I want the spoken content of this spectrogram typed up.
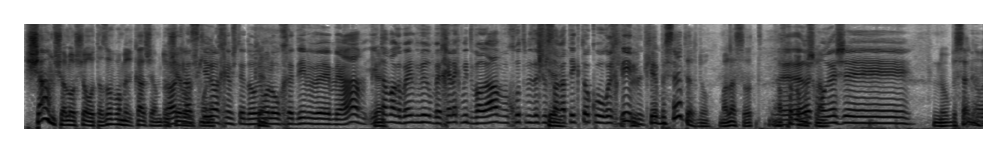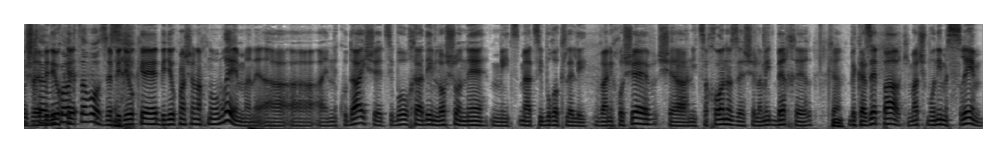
שם שלוש שעות, עזוב במרכז שעמדו רק שבע להזכיר ושמונה. לכם שאתם מדברים כן. על עורכי דין ומעם, כן. איתמר בן גביר בחלק מדבריו, חוץ מזה שהוא כן. שר הטיקטוק, הוא עורך דין. כן, בסדר, נו, מה לעשות? אף אחד לא רק מושלם. מראה ש... נו, בסדר. יש בדיוק- מכל הקצוות. זה בדיוק, אה, בדיוק מה שאנחנו אומרים. הנקודה היא שציבור עורכי הדין לא שונה מהציבור הכללי. ואני חושב שהניצחון הזה של עמית בכר, כן, בכזה פער, כמעט 80-20,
